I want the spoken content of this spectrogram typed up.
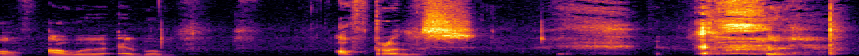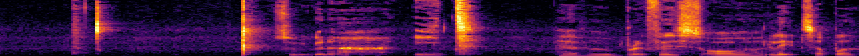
of our album. Off Thrones. so we're gonna eat, have a breakfast or late supper.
